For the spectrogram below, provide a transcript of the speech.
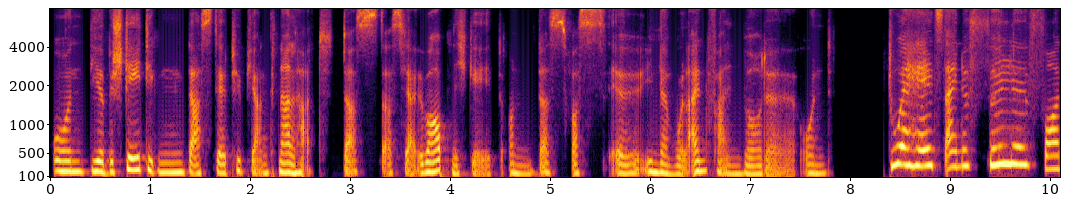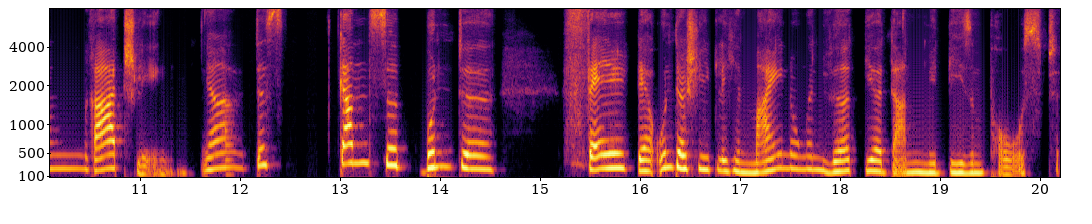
und dir bestätigen, dass der Typ ja einen Knall hat, dass das ja überhaupt nicht geht und das, was äh, ihm dann wohl einfallen würde. Und du erhältst eine Fülle von Ratschlägen. Ja, das ganze bunte Feld der unterschiedlichen Meinungen wird dir dann mit diesem Post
